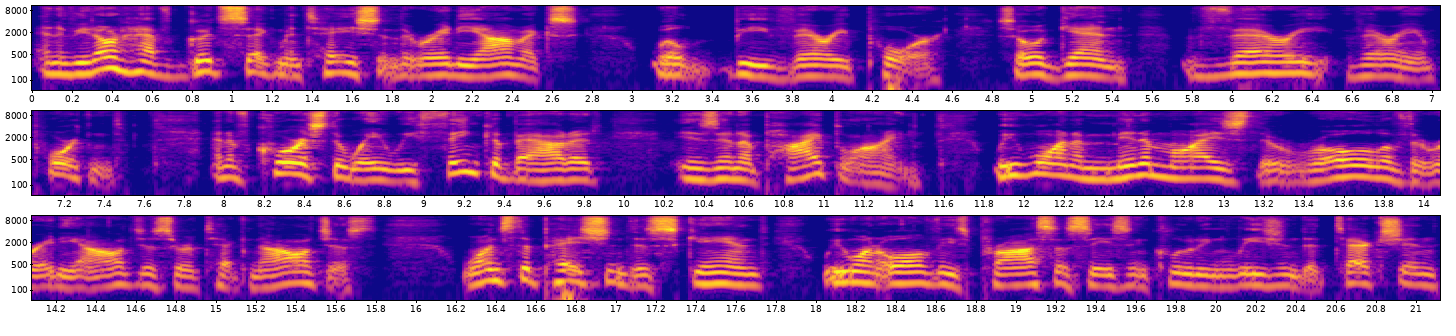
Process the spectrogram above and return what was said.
And if you don't have good segmentation, the radiomics will be very poor. So, again, very, very important. And of course, the way we think about it is in a pipeline. We want to minimize the role of the radiologist or technologist. Once the patient is scanned, we want all these processes, including lesion detection,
